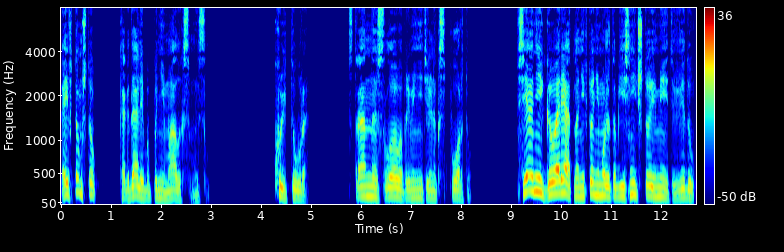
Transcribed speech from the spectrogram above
Да и в том, что когда-либо понимал их смысл. Культура. Странное слово применительно к спорту. Все они говорят, но никто не может объяснить, что имеет в виду.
